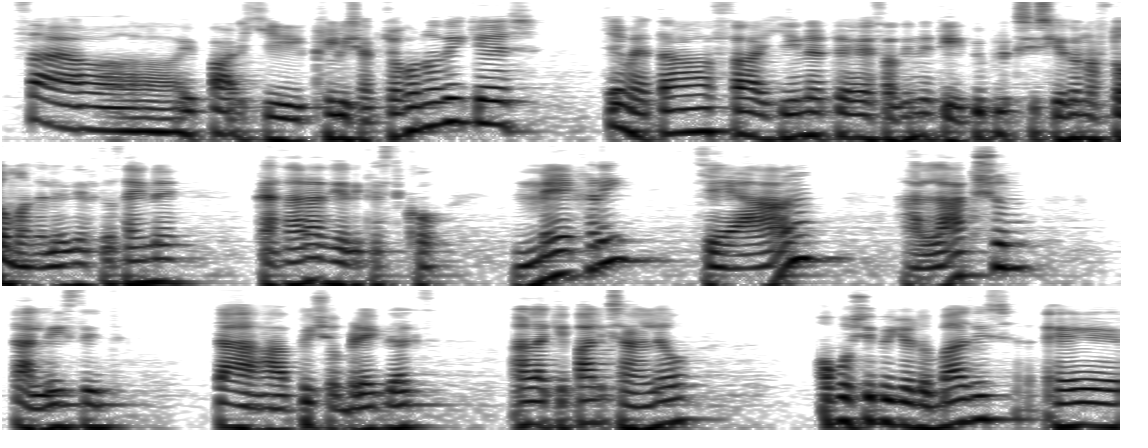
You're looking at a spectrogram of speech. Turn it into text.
θα υπάρχει κλίση από τους αγωνοδίκες και μετά θα, γίνεται, θα δίνεται η επίπληξη σχεδόν αυτόματα. Δηλαδή αυτό θα είναι καθαρά διαδικαστικό. Μέχρι και αν αλλάξουν τα listed, τα πίσω break ducts, αλλά και πάλι ξαναλέω, όπως είπε και ο Ντομπάζης, ε,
